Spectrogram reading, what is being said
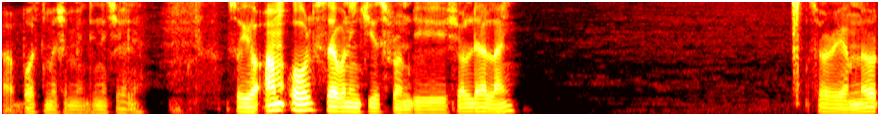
uh, bust measurement initially. So your armhole 7 inches from the shoulder line. Sorry i'm not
